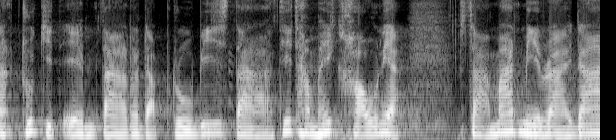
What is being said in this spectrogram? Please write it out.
นักธุรกิจเอมตาระดับ Ruby Star ที่ทำให้เขาเนี่ยสามารถมีรายได้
